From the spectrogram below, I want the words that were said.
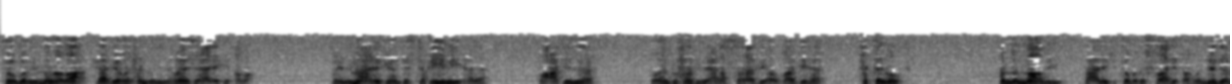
التوبة مما مضى كافية والحمد لله وليس عليك قضاء. وإنما عليك أن تستقيمي على طاعة الله وأن تحافظي على الصلاة في أوقاتها حتى الموت. أما الماضي فعليك التوبة الصادقة والندم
